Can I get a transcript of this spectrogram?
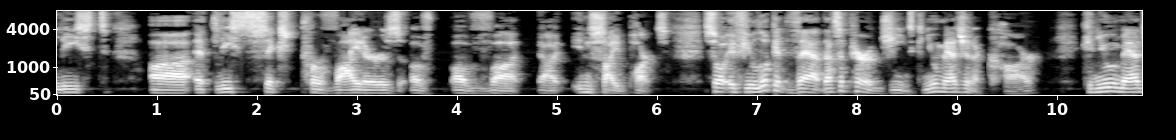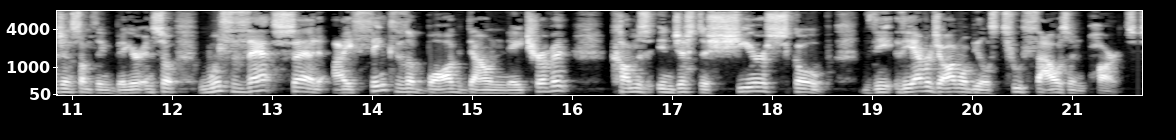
least uh, at least six providers of of uh, uh, inside parts. So if you look at that, that's a pair of jeans. Can you imagine a car? Can you imagine something bigger? And so with that said, I think the bogged down nature of it comes in just a sheer scope. The, the average automobile is 2000 parts.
